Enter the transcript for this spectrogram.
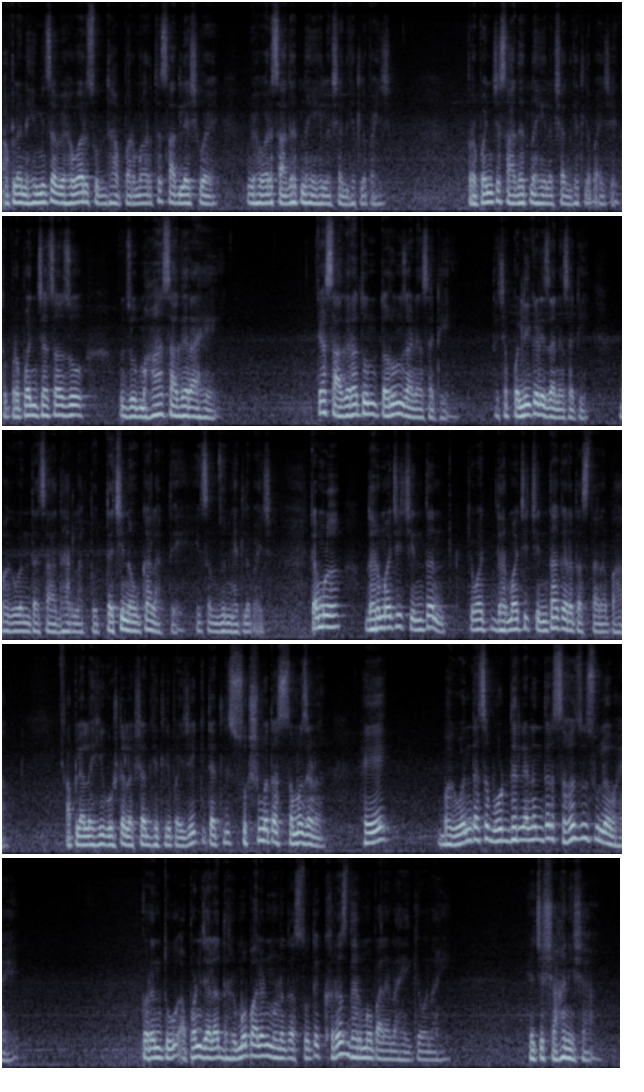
आपला नेहमीचा व्यवहारसुद्धा परमार्थ साधल्याशिवाय व्यवहार साधत नाही हे लक्षात घेतलं पाहिजे. प्रपंच साधत नाही हे लक्षात घेतलं पाहिजे. तो प्रपंचाचा जो जो महासागर आहे त्या सागरातून तरुण जाण्यासाठी त्याच्या पलीकडे जाण्यासाठी भगवंताचा आधार लागतो त्याची नौका लागते हे समजून घेतलं पाहिजे. त्यामुळं धर्माची चिंतन किंवा धर्माची चिंता करत असताना पहा आपल्याला ही गोष्ट लक्षात घेतली पाहिजे की त्यातली सूक्ष्मता समजणं हे भगवंताचं बोट धरल्यानंतर सहज सुलभ आहे. परंतु आपण ज्याला धर्मपालन म्हणत असतो ते खरंच धर्मपालन आहे किंवा नाही ह्याची शहानिशा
